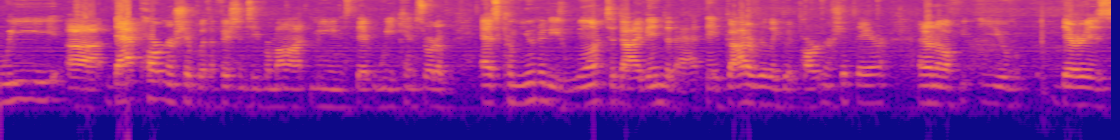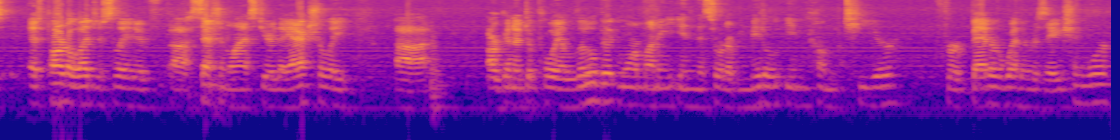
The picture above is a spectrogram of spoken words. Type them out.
we, uh, that partnership with Efficiency Vermont means that we can sort of, as communities want to dive into that, they've got a really good partnership there. I don't know if you, there is, as part of legislative uh, session last year, they actually uh, are gonna deploy a little bit more money in the sort of middle income tier for better weatherization work.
